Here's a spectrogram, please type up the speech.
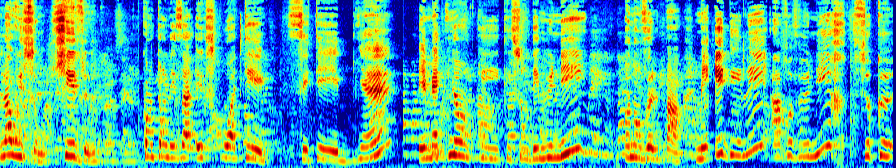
là où ils sont, chez eux. Quand on les a exploités, c'était bien, et maintenant qu'ils sont démunis, on n'en veut pas. Mais aidez-les à revenir ce que,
